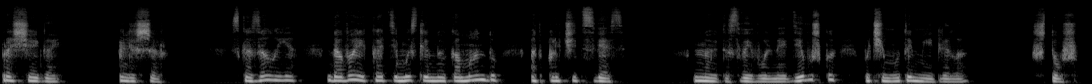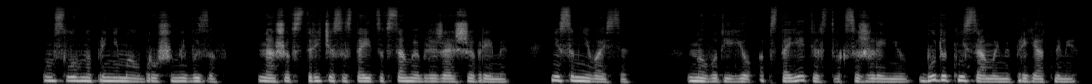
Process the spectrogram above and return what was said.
Прощай, Гай. Алишер, сказала я, давая Кате мысленную команду отключить связь но эта своевольная девушка почему-то медлила. Что ж, он словно принимал брошенный вызов. Наша встреча состоится в самое ближайшее время. Не сомневайся. Но вот ее обстоятельства, к сожалению, будут не самыми приятными.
